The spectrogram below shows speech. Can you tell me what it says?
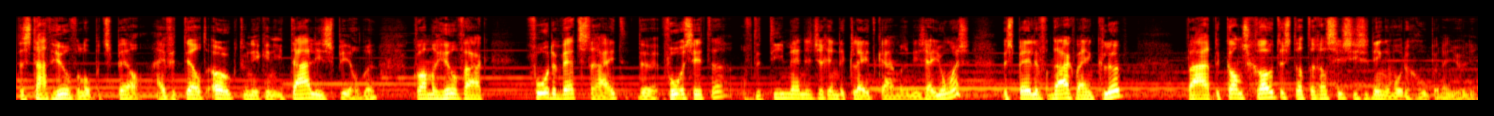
er staat heel veel op het spel. Hij vertelt ook, toen ik in Italië speelde, kwam er heel vaak voor de wedstrijd de voorzitter of de teammanager in de kleedkamer en die zei: Jongens, we spelen vandaag bij een club waar de kans groot is dat er racistische dingen worden geroepen naar jullie.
